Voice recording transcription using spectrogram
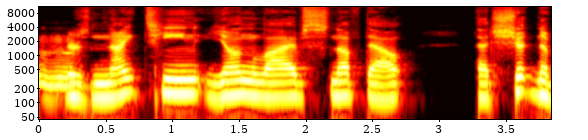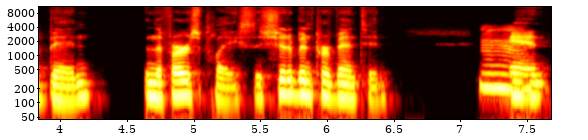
Mm-hmm. There's 19 young lives snuffed out that shouldn't have been in the first place. It should have been prevented mm-hmm. and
